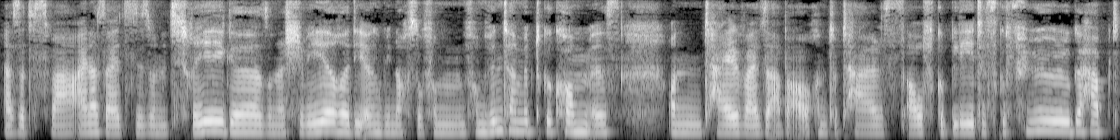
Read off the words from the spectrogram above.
Also das war einerseits so eine träge, so eine Schwere, die irgendwie noch so vom, vom Winter mitgekommen ist und teilweise aber auch ein totales aufgeblähtes Gefühl gehabt,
